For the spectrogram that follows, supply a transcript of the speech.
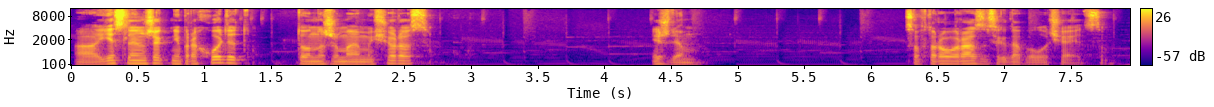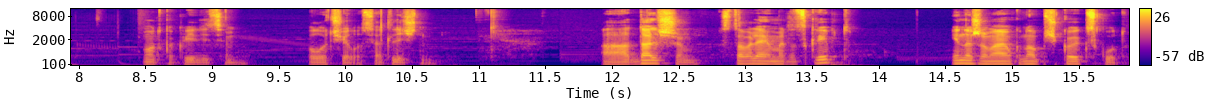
А, если инжект не проходит, то нажимаем еще раз. И ждем. Со второго раза всегда получается. Вот, как видите, получилось. Отлично. А дальше вставляем этот скрипт и нажимаем кнопочку Xcode.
